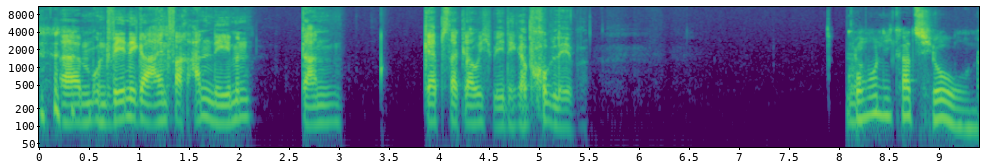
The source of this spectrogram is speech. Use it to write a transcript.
ähm, und weniger einfach annehmen, dann gäbe es da, glaube ich, weniger Probleme. Kommunikation.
